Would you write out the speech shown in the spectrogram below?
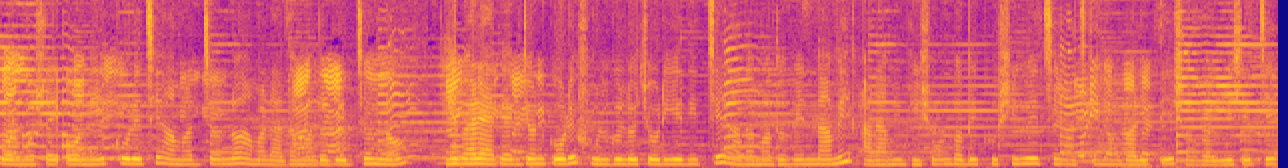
বর্মশাই অনেক করেছে আমার জন্য, আমার রাধা মাধবের জন্য। এবার এক একজন করে ফুলগুলো চড়িয়ে দিচ্ছে রাধা মাধবের নামে, আর আমি ভীষণভাবে খুশি হয়েছি। আজকে আমার বাড়িতে সবাই এসেছে।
